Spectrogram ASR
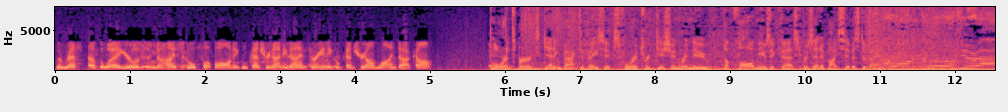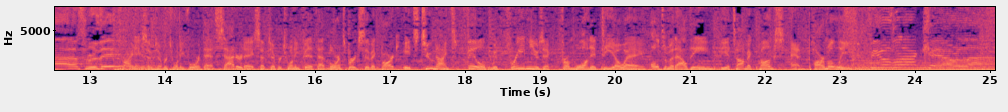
the rest of the way. You're listening to high school football on Eagle Country 99.3 and EagleCountryOnline.com. Lawrenceburg's getting back to basics for a tradition renewed. The Fall Music Fest presented by Civista Bank. Friday, September 24th and Saturday, September 25th at Lawrenceburg Civic Park. It's two nights filled with free music from Wanted DOA, Ultimate Aldean, The Atomic Punks, and Parmalee. Don't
